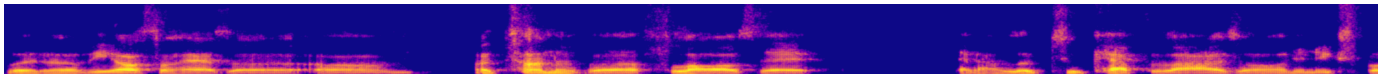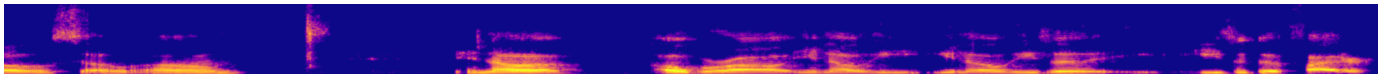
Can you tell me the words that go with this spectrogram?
but um, he also has a um, a ton of uh, flaws that that I look to capitalize on and expose. So, um, you know, overall, you know, he, you know, he's a he's a good fighter.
